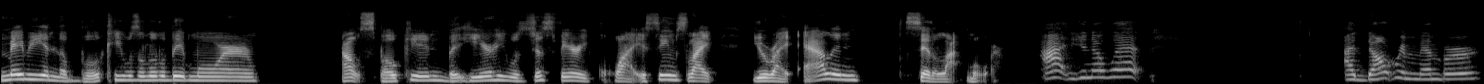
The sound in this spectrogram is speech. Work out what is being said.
Maybe in the book he was a little bit more outspoken, but here he was just very quiet. It seems like you're right. Allan said a lot more. I, you know what? I don't remember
